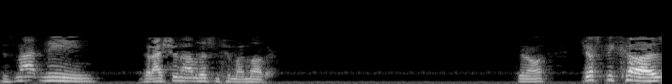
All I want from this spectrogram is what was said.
does not mean that I should not listen to my mother. You know, just because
